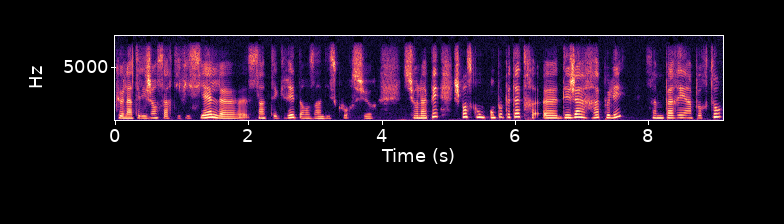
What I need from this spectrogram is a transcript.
que l'intelligence artificielle euh, s'intégrer dans un discours sur sur la paix. Je pense qu'on peut peut-être euh, déjà rappeler, ça me paraît important,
